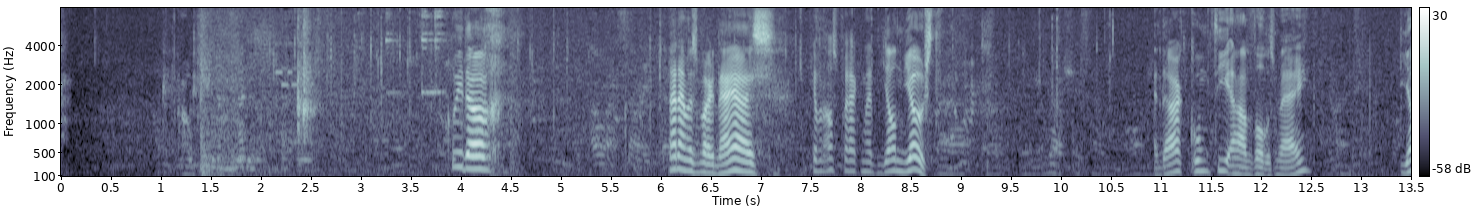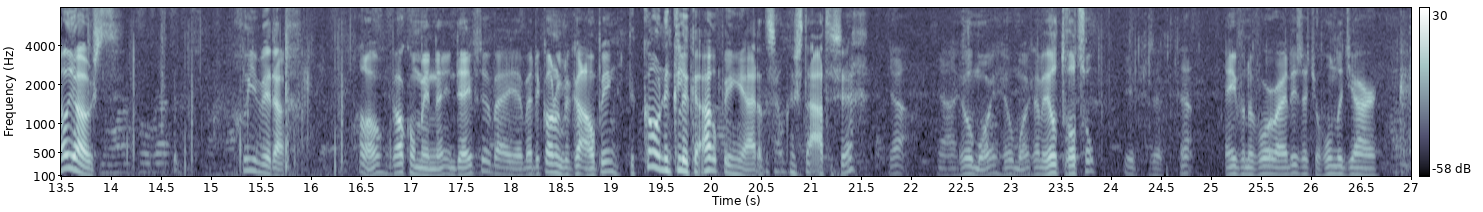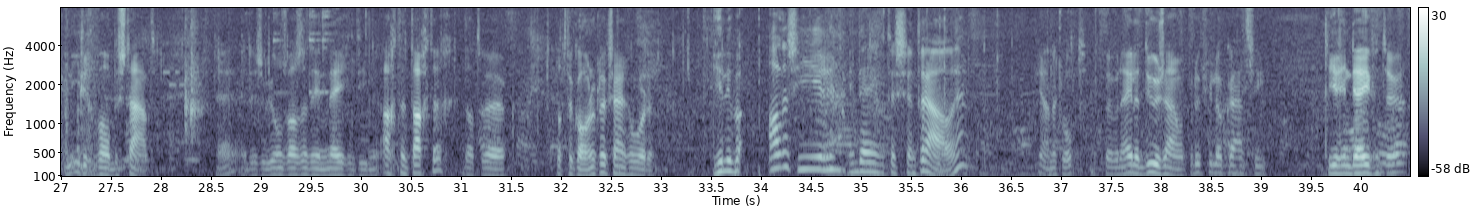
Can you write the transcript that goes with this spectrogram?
Goeiedag. Mijn naam is Mark Nijhuis. Ik heb een afspraak met Jan Joost. En daar komt hij aan volgens mij. Jan Joost. Goedemiddag. Hallo, welkom in, eh, in Deventer bij, eh, bij de Koninklijke Auping. De koninklijke Auping, ja, dat is ook een status zeg. Ja, ja, heel mooi, heel mooi. Daar zijn we heel trots op, eerlijk gezegd. Ja. Een van de voorwaarden is dat je 100 jaar in ieder geval bestaat. Dus bij ons was het in 1988 dat we, dat we koninklijk zijn geworden. Jullie hebben alles hier in Deventer Centraal, hè? Ja, dat klopt. We hebben een hele duurzame productielocatie hier in Deventer.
